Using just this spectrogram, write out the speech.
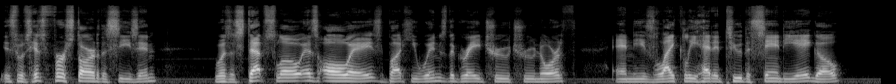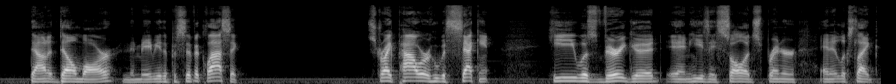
this was his first start of the season. It was a step slow as always, but he wins the Grade True True North and he's likely headed to the San Diego down at Del Mar and then maybe the Pacific Classic. Strike Power, who was second, he was very good and he's a solid sprinter. And it looks like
